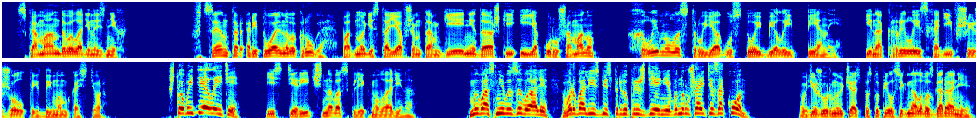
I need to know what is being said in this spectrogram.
— скомандовал один из них. В центр ритуального круга, под ноги стоявшим там Гене, Дашке и Якуру-шаману, хлынула струя густой белой пены, и накрыла исходивший желтый дымом костер. «Что вы делаете?» — истерично воскликнула Алина. «Мы вас не вызывали, ворвались без предупреждения, вы нарушаете закон!» В дежурную часть поступил сигнал о возгорании.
